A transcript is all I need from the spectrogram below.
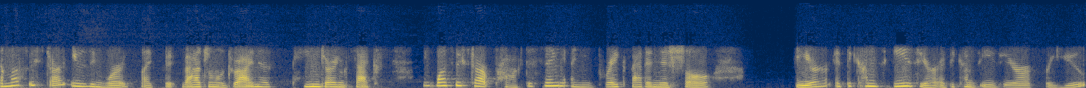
unless we start using words like vaginal dryness, pain during sex, I think once we start practicing and you break that initial fear, it becomes easier. It becomes easier for you.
